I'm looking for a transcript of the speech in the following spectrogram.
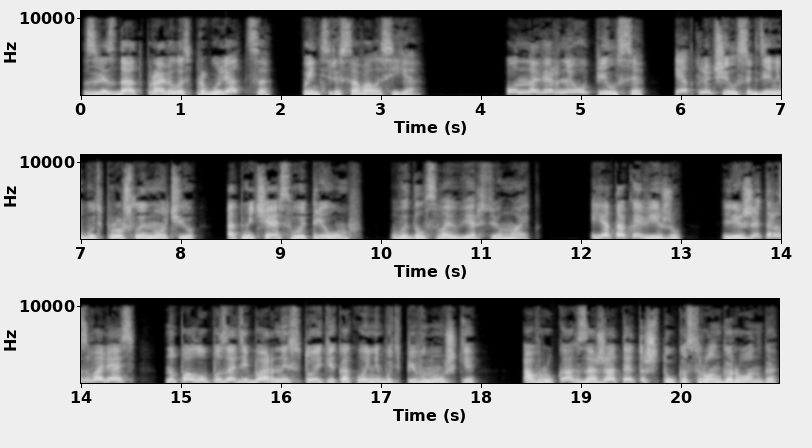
«Звезда отправилась прогуляться?» — поинтересовалась я. «Он, наверное, упился», и отключился где-нибудь прошлой ночью, отмечая свой триумф», — выдал свою версию Майк. «Я так и вижу. Лежит, развалясь, на полу позади барной стойки какой-нибудь пивнушки, а в руках зажата эта штука с ронга-ронга».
